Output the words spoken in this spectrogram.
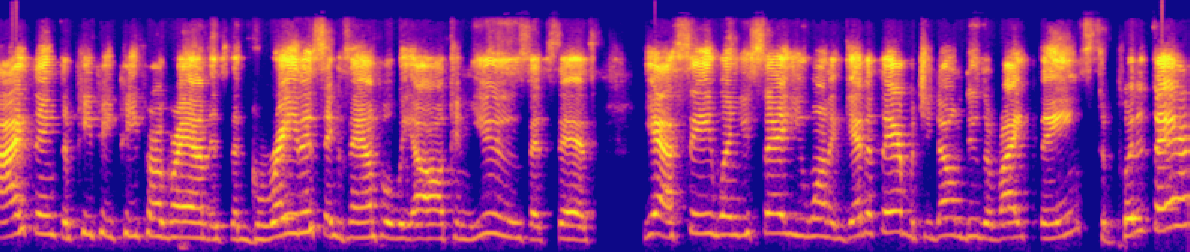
I think the PPP program is the greatest example we all can use that says, yeah, see, when you say you want to get it there, but you don't do the right things to put it there,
